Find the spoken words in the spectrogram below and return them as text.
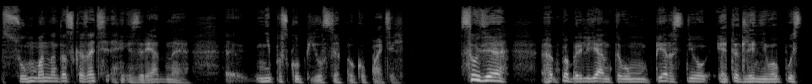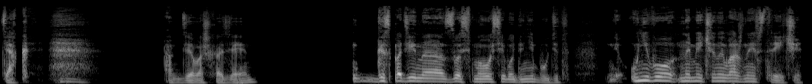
Сумма, надо сказать, изрядная. Э, не поскупился покупатель. Судя э, по бриллиантовому перстню, это для него пустяк». «А где ваш хозяин?» Господина Зосимова сегодня не будет. У него намечены важные встречи.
